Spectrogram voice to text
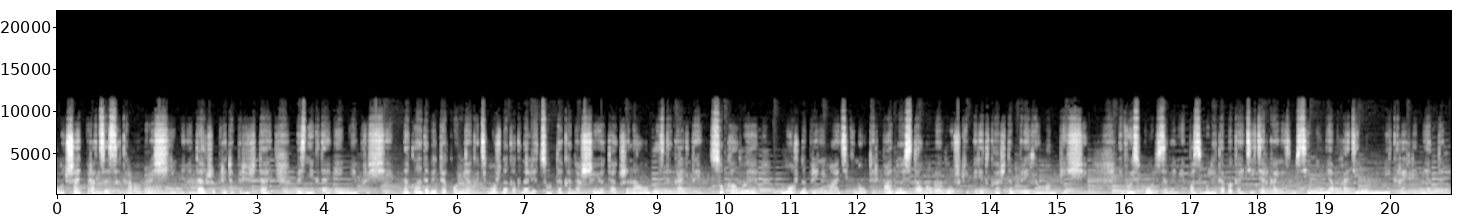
улучшать процессы кровообращения, а также предупреждать возникновение прыщей. Накладывать такую мякоть можно как на лицо, так и на шею, а также на область декольте. Сок алоэ можно принимать внутрь по одной столовой ложке перед каждым приемом пищи. Его использование позволит обогатить организм всеми необходимыми микроэлементами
